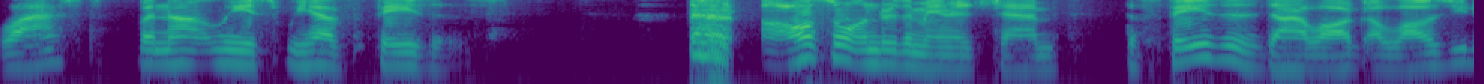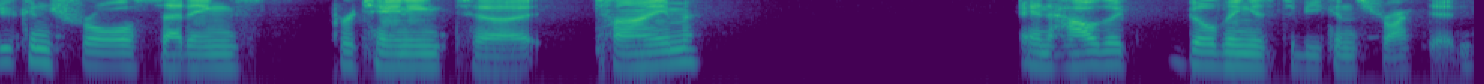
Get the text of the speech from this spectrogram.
Last but not least, we have phases. also under the Manage tab, the Phases dialog allows you to control settings pertaining to time and how the building is to be constructed.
